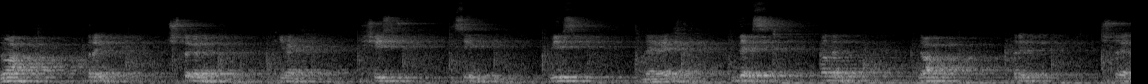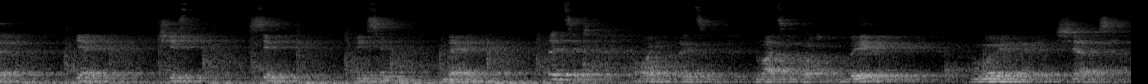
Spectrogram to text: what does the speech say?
два, три, чотири, п'ять, шість, сім, вісім, дев'ять, десять. Один, два, три, чотири, п'ять, шість, сім, вісім, дев'ять, тридцять. Ой, тридцять, двадцять кожен. Вдих, видих. Ще раз.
